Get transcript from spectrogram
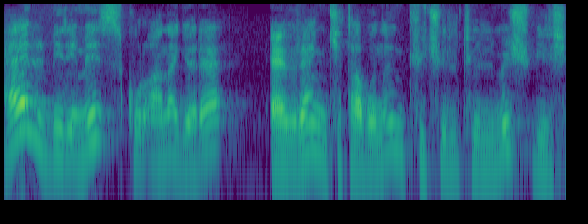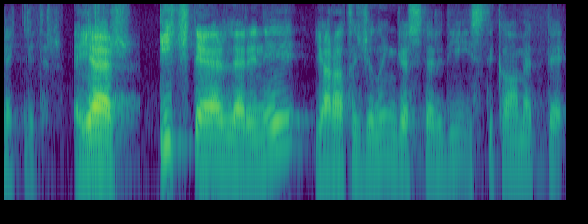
Her birimiz Kur'an'a göre evren kitabının küçültülmüş bir şeklidir. Eğer iç değerlerini yaratıcının gösterdiği istikamette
